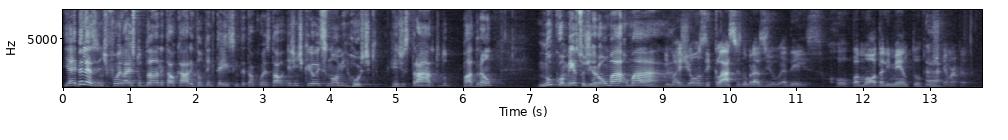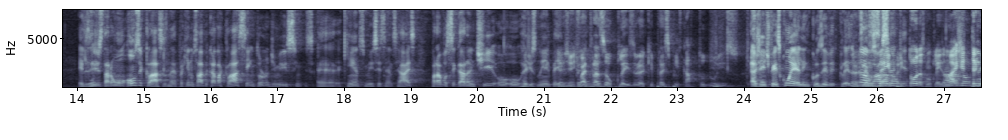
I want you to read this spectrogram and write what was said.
E aí, beleza, a gente foi lá estudando e tal, cara, então tem que ter isso, tem que ter tal coisa e tal. E a gente criou esse nome Rustic, registrado, tudo padrão. No começo gerou uma. uma... E mais de 11 classes no Brasil é deles. Roupa, moda, alimento, É. acho que é a marca... Eles registraram on- 11 classes, né? Para quem não sabe, cada classe é em torno de 1.500, é, 500, 1.600 reais para você garantir o, o registro no INPI. E a gente vai trazer o Glazer aqui pra explicar tudo isso. A gente fez com ele, inclusive, Cleiser. Não, tivemos não, Sempre, não. todas com Glazer. Não, mais de não, 30,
